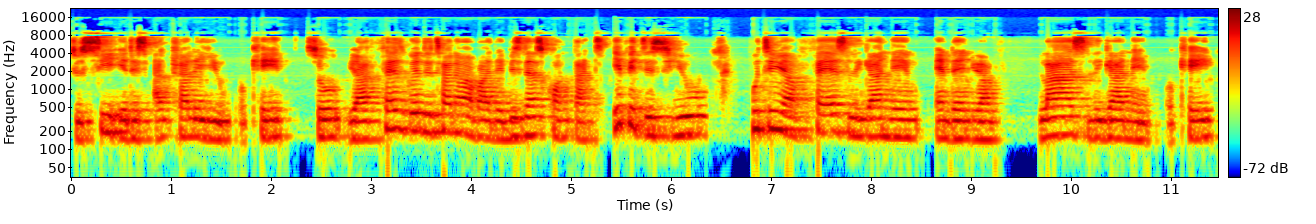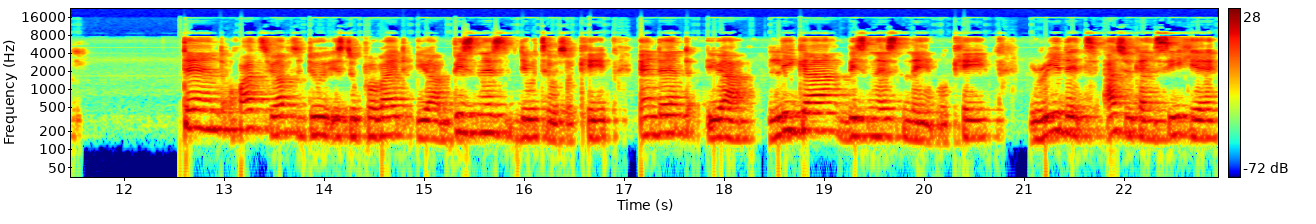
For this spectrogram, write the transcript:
to see it is actually you okay? So you are first going to tell them about the business contact. If it is you put in your first legal name and then your last legal name okay then what you have to do is to provide your business details okay? And then your legal business name okay? Read it. As you can see here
